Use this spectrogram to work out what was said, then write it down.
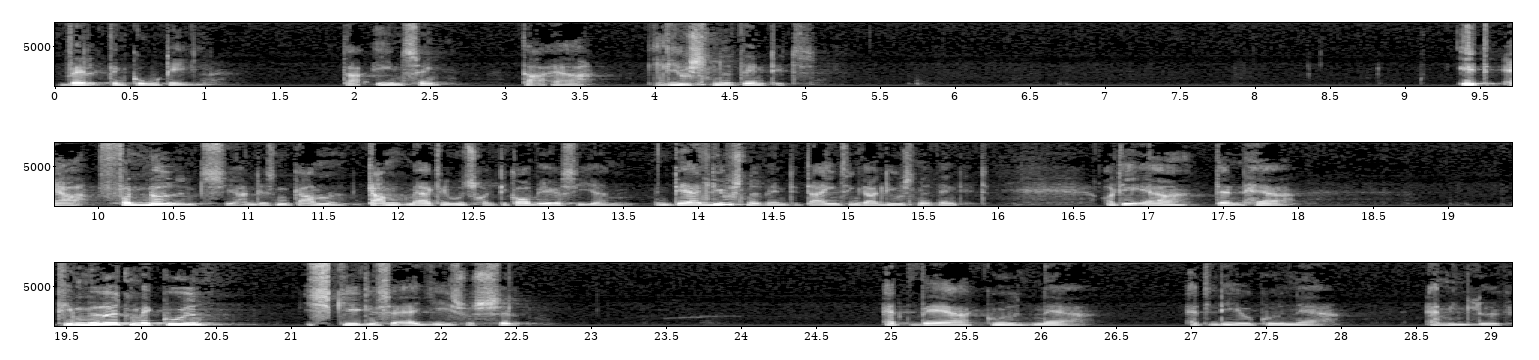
vælg den gode del. Der er én ting, der er livsnødvendigt. Et er fornødent, siger han. Det er sådan et gammelt, gammelt mærkeligt udtryk. Det går væk at sige. Men det er livsnødvendigt. Der er en ting, der er livsnødvendigt. Og det er den her, det mødet med Gud i skikkelse af Jesus selv. At være Gud nær, at leve Gud nær, er min lykke.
